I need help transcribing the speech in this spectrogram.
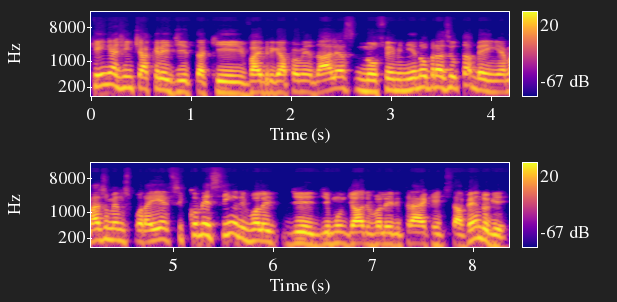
quem a gente acredita que vai brigar por medalhas, no feminino o Brasil tá bem. É mais ou menos por aí esse comecinho de, vôlei, de, de Mundial de Vôlei de Praia que a gente está vendo, Gui?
